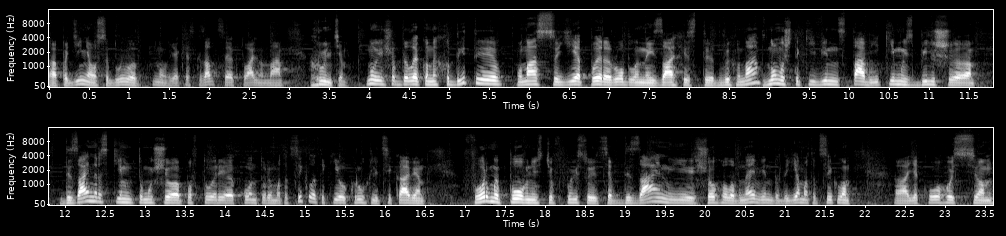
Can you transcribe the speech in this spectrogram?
е, падіння, особливо, ну як я сказав, це актуально на ґрунті. Ну і щоб далеко не ходити, у нас є перероблений захист двигуна. Знову ж таки, він став якимось більш дизайнерським, тому що повторює контури мотоцикла, такі округлі, цікаві форми повністю вписуються в дизайн. І що головне, він додає мотоциклу якогось. ем,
